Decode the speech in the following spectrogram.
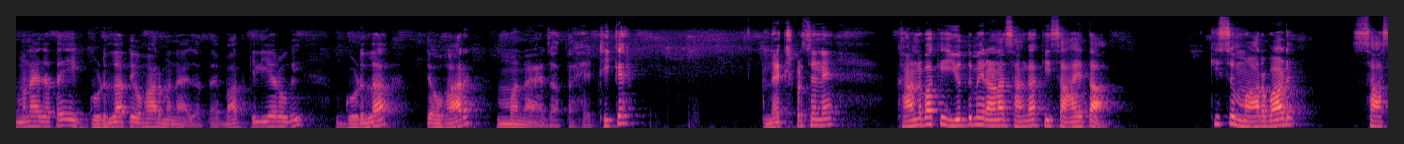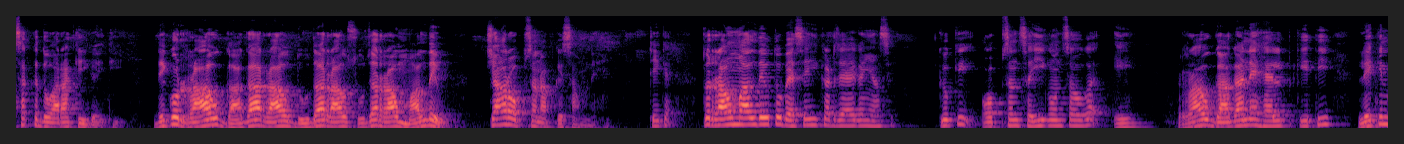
मनाया जाता है? एक गुड़ला त्योहार मनाया जाता है। बात क्लियर हो गई? गुड़ला त्योहार मनाया जाता है, ठीक है? नेक्स्ट प्रश्न है खानवा के युद्ध में राणा सांगा की सहायता किस मारवाड़ शासक द्वारा की गई थी? देखो, राव गागा, राव दूधा, राव सूजा, राव मालदेव, चार ऑप्शन आपके सामने हैं, ठीक है? तो राव मालदेव तो वैसे ही कट जाएगा यहाँ से, क्योंकि ऑप्शन सही कौन सा होगा? ए राव गागा ने हेल्प की थी, लेकिन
